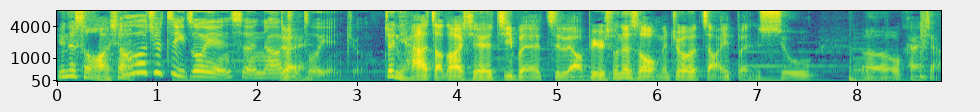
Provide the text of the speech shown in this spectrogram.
因为那时候好像哦，就自己做延伸，然后去做研究。就你还要找到一些基本的资料，比如说那时候我们就找一本书，呃，我看一下，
